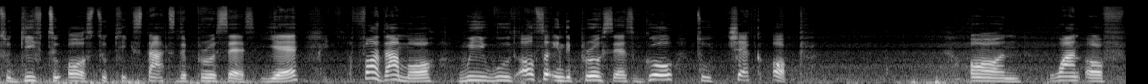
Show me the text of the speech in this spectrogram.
to give to us to kickstart the process? Yeah. Furthermore, we would also in the process go to check up on one of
